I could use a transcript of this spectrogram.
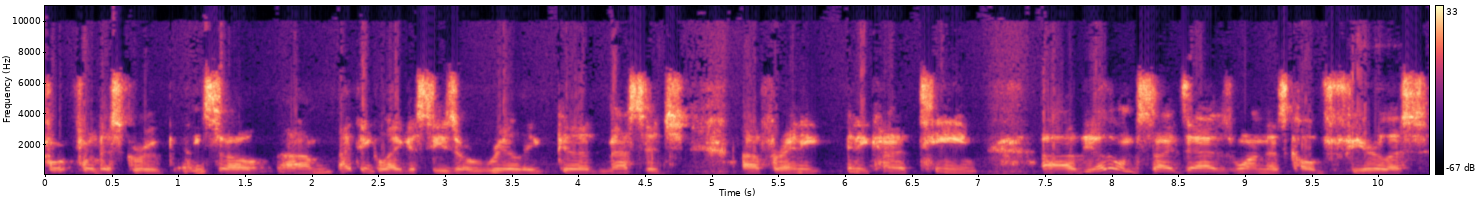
for for this group? And so um, I think legacy is a really good message uh, for any any kind of team. Uh, the other one besides that is one that's called Fearless.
